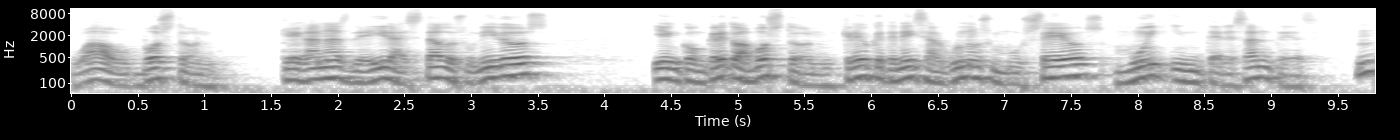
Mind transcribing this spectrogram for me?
¡Wow! Boston. Qué ganas de ir a Estados Unidos y en concreto a Boston. Creo que tenéis algunos museos muy interesantes. ¿Mm?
